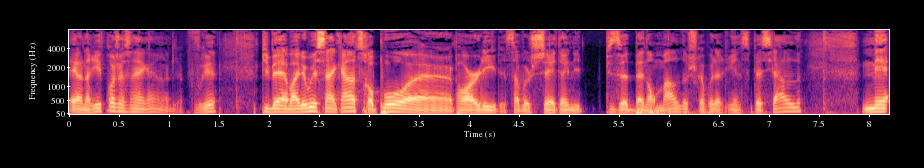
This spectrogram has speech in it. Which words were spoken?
Et on arrive proche de 50, là, pour vrai. Puis ben, by the way, 50 sera pas euh, un party, ça va juste être un épisode ben normal, là. je ferai pas de rien de spécial. Mais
